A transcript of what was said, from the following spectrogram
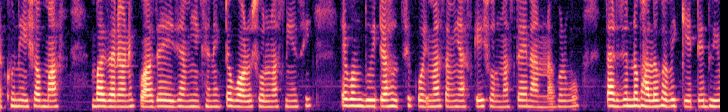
এখন এইসব মাছ বাজারে অনেক পাওয়া যায়। এই যে আমি এখানে একটা বড় শোল মাছ নিয়েছি এবং দুইটা হচ্ছে কই মাছ। আমি আজকে এই শোল মাছটাই রান্না করব। তার জন্য ভালোভাবে কেটে ধুয়ে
